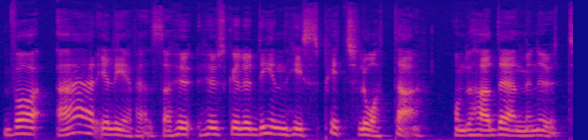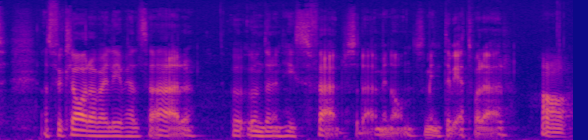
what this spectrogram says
Vad är elevhälsa? Hur, hur skulle din hisspitch låta om du hade en minut att förklara vad elevhälsa är under en hissfärd sådär med någon som inte vet vad det är? Ja.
